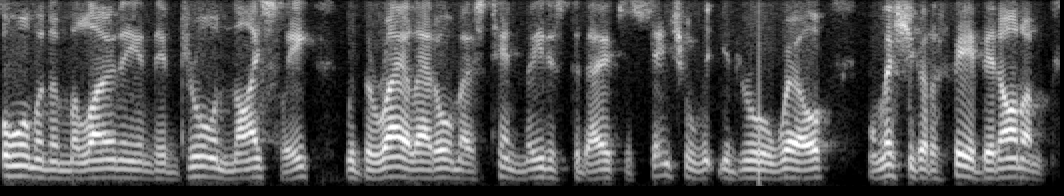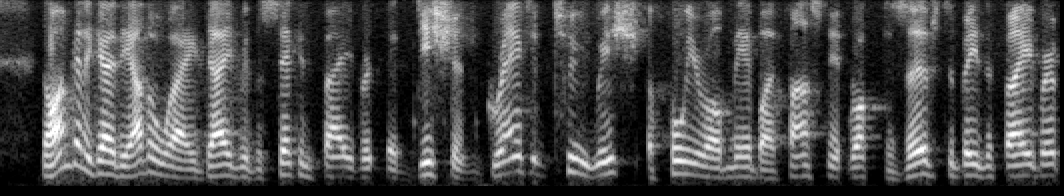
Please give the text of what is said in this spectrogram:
Orman and Maloney, and they've drawn nicely with the rail out almost 10 metres today. It's essential that you draw well, unless you've got a fair bit on them. Now, I'm going to go the other way, Dave, with the second favourite, addition. Granted, Two Wish, a four-year-old mare by Fastnet Rock, deserves to be the favourite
